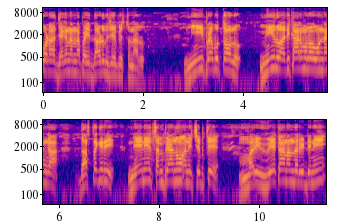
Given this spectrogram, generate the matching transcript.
కూడా జగనన్నపై దాడులు చేపిస్తున్నారు. మీ ప్రభుత్వంలో మీరు అధికారంలో ఉండంగా దస్తగిరి నేనే చంపాను అని చెప్తే మరి వివేకానంద రెడ్డిని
